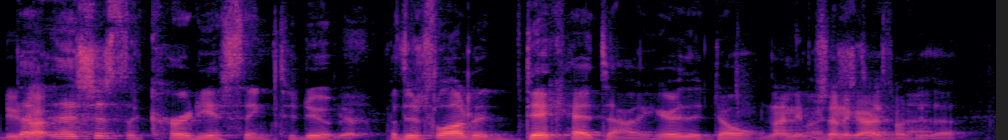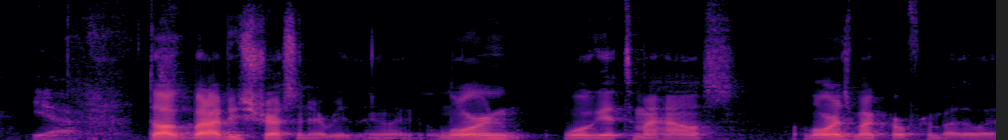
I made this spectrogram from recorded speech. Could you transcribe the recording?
dude, that, that's just the courteous thing to do Yep. but there's a lot of dickheads out here that don't ninety percent of guys don't do that. yeah Dog, but I'd be stressing everything. Like Lauren will get to my house. Lauren's my girlfriend, by the way.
